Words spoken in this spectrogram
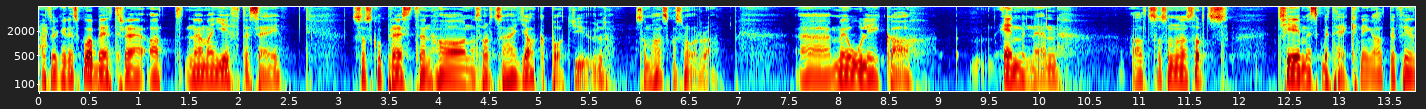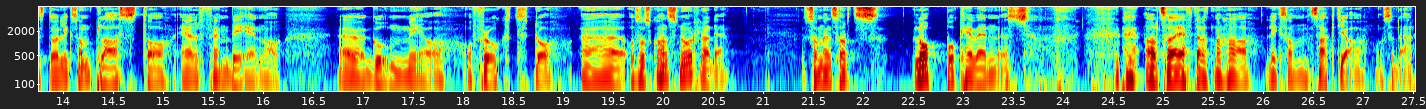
Jag tycker det skulle vara bättre att när man gifter sig så skulle prästen ha någon sorts så här jackpot-hjul som han ska snurra. Eh, med olika ämnen. Alltså som någon sorts kemisk beteckning. Att det finns då liksom plast och elfenben och eh, gummi och, och frukt då. Eh, och så skulle han snurra det. Som en sorts loppo alltså efter att man har liksom sagt ja och sådär.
